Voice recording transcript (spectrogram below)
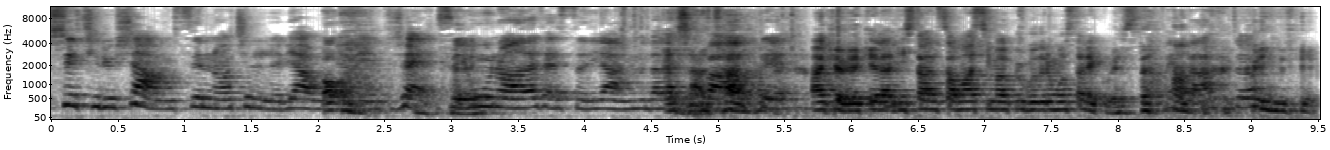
Se ci riusciamo, se no ce le leviamo Oh. ovviamente. Cioè, se Ok. uno ha la testa di là e uno dall'altra Esatto, parte. anche perché la distanza massima a cui potremo stare è questa. Esatto. Quindi,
